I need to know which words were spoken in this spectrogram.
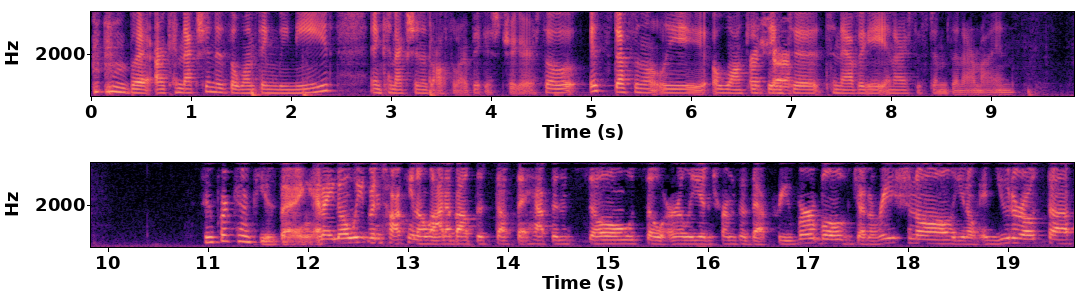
but our connection is the one thing we need, and connection is also our biggest trigger. So it's definitely a wonky For thing sure. to to navigate in our systems and our minds. Super confusing. And I know we've been talking a lot about the stuff that happens so, so early in terms of that pre verbal, generational, you know, in utero stuff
